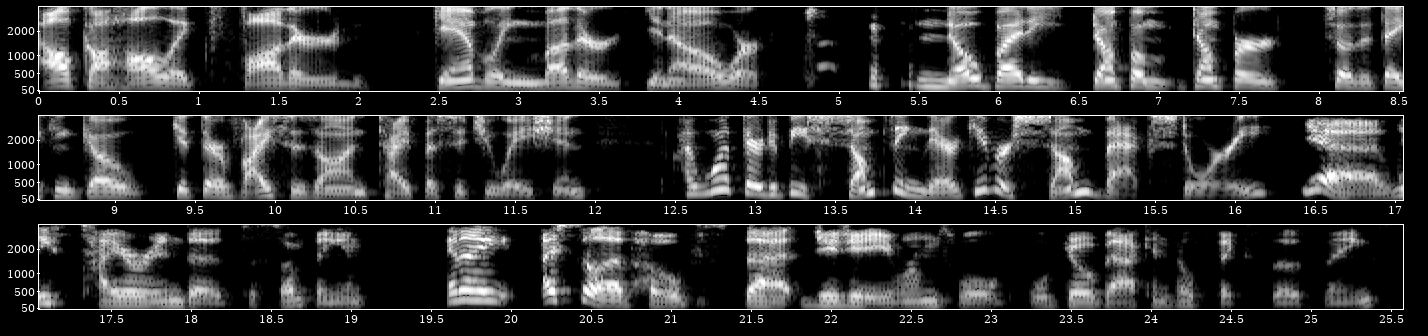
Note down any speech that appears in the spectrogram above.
alcoholic father gambling mother, you know, or nobody dump them dump her so that they can go get their vices on type of situation. I want there to be something there. Give her some backstory. Yeah, at least tie her into to something. And and I I still have hopes that J.J. Abrams will will go back and he'll fix those things.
